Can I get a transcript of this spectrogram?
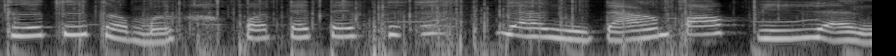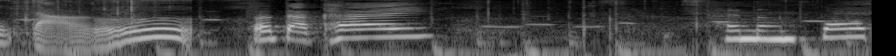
这是什么？我的的的人当包比人当。把它打开，还能剥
